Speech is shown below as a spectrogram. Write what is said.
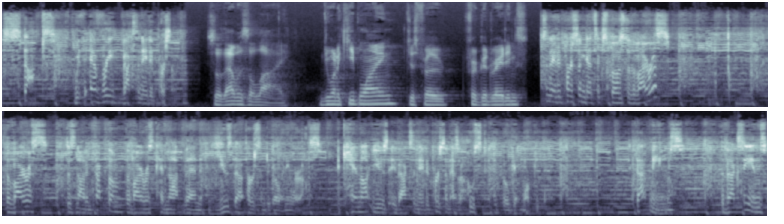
stops with every vaccinated person. So that was a lie. Do you want to keep lying just for, for good ratings? A vaccinated person gets exposed to the virus. The virus does not infect them. The virus cannot then use that person to go anywhere else. It cannot use a vaccinated person as a host to go get more people. That means the vaccines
